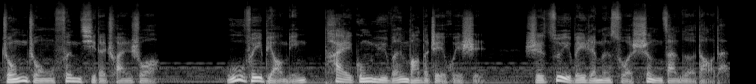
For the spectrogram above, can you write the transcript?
种种分歧的传说，无非表明太公遇文王的这回事。是最为人们所盛赞乐道的。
